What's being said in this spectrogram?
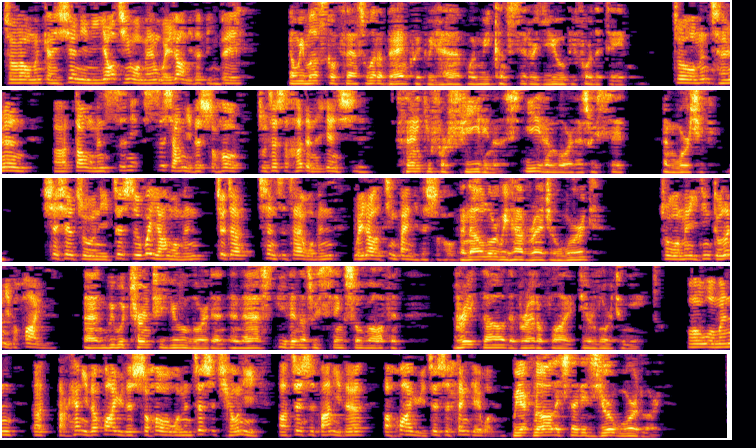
主啊，我们感谢你，你邀请我们围绕你的饼杯。 And we must confess what a banquet we have when we consider you before the table. 主，我们承认，呃，当我们思念、思想你的时候，主，这是何等的宴席！ Thank you for feeding us, even, Lord, as we sit and worship you. 谢谢主，你这是喂养我们，就这样，甚至在我们围绕敬拜你的时候， And now, Lord, we have read your word. 主，我们已经读了你的话语， And we would turn to you, Lord, and, and ask, even as we sing so often, break thou the bread of life, dear Lord, to me. 哦，我们呃打开你的话语的时候，我们真是求你啊，真是把你的啊话语真是分给我们。 We acknowledge that it's your word, Lord.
